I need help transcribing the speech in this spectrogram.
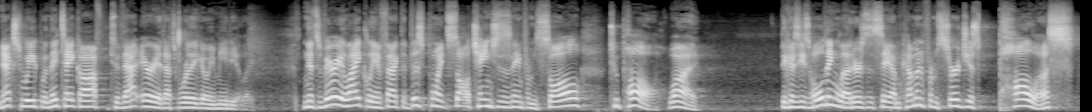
Next week, when they take off to that area, that's where they go immediately. And it's very likely, in fact, at this point, Saul changes his name from Saul to Paul. Why? Because he's holding letters that say, I'm coming from Sergius Paulus,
